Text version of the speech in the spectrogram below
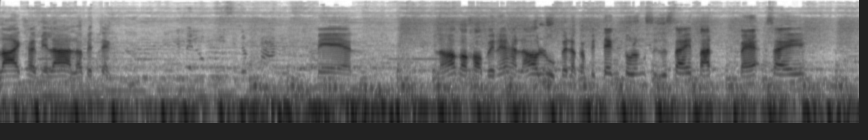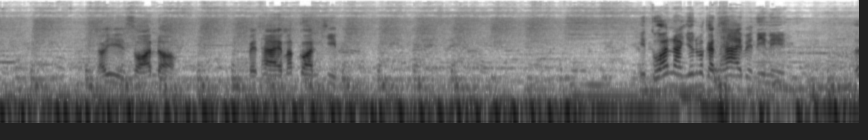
ไลน์คาเมล่าแล้วไปแต่ง แล้วก็เขาไปในหันแล้วเอารูปไปแล้วก็ไปแต่งตัวหนังสือใส่ตัดแปะใส่แล้วอีซ้อนดอก ไปถ่ายมาก่อนคลิปไอตัวนางยุทธมันกระท่ายไปนี่นี่เอ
